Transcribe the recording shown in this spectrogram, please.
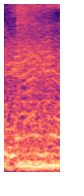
yeah, yeah.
